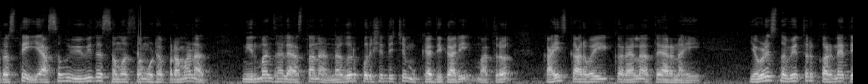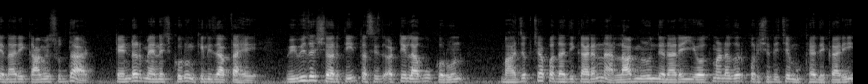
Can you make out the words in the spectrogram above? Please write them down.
रस्ते यासह विविध समस्या मोठ्या प्रमाणात निर्माण झाल्या असताना नगर परिषदेचे मुख्याधिकारी मात्र काहीच कारवाई करायला तयार नाही. एवढेच नव्हे तर करण्यात येणारी कामे सुद्धा टेंडर मॅनेज करून केली जात आहे. विविध शर्ती तसेच अटी लागू करून भाजपच्या पदाधिकाऱ्यांना लाभ मिळवून देणारे यवतमाळ नगर परिषदेचे मुख्याधिकारी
